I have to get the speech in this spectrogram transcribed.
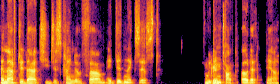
and after that, she just kind of, um, it didn't exist. We didn't talk about it. Yeah.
